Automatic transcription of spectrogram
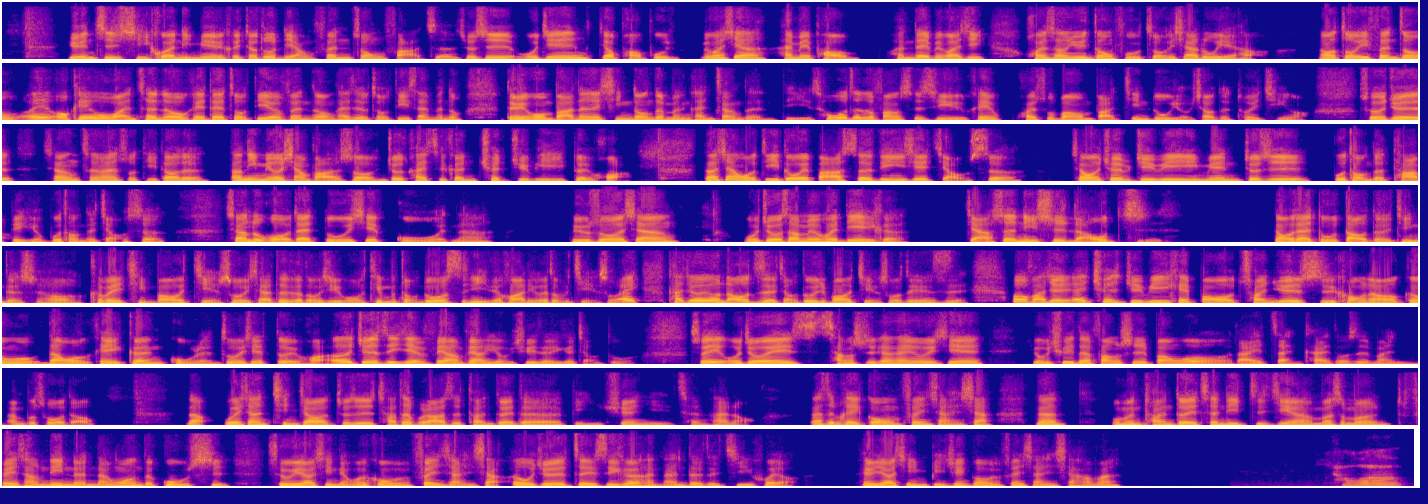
原子习惯里面有一个叫做两分钟法则，就是我今天要跑步，没关系啊，还没跑。很累没关系，换上运动服走一下路也好，然后走一分钟，哎，OK，我完成了，我可以再走第二分钟，开始走第三分钟，等于我们把那个行动的门槛降得很低，通过这个方式其实可以快速帮我们把进度有效的推进哦。所以我觉得像承翰所提到的，当你没有想法的时候，你就开始跟 ChatGPT 对话。那像我自己都会把它设定一些角色，像我 Trip GP 里面就是不同的 topic 有不同的角色，像如果我在读一些古文啊。比如说，像我就上面会列一个，假设你是老子，那我在读《道德经》的时候，可不可以请帮我解说一下这个东西？我听不懂。如果是你的话，你会怎么解说？哎，他就用老子的角度去帮我解说这件事。我发觉，哎确实 GPT 可以帮我穿越时空，然后跟我让我可以跟古人做一些对话，而我觉得是一件非常非常有趣的一个角度，所以我就会尝试看看用一些有趣的方式帮我来展开，都是蛮蛮不错的哦。那我也想请教，就是查特普拉斯团队的炳轩与陈汉哦，那是不是可以跟我们分享一下？那我们团队成立至今啊，有没有什么非常令人难忘的故事？是不是邀请两位跟我们分享一下？哎，我觉得这也是一个很难得的机会哦，可以邀请炳轩跟我们分享一下好吗？好啊，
